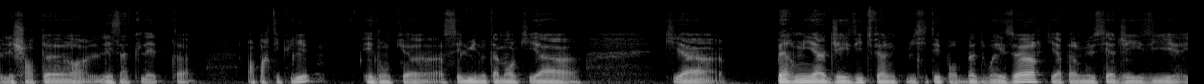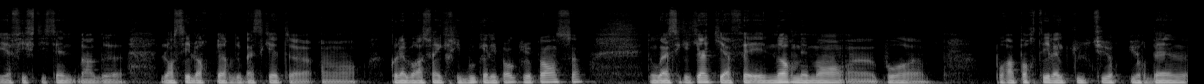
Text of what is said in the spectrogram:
les chanteurs, les athlètes en particulier. Et donc, c'est lui notamment qui a, qui a permis à Jay-Z de faire une publicité pour Budweiser, qui a permis aussi à Jay-Z et à 50 Cent ben, de lancer leur paire de baskets euh, en collaboration avec Reebok à l'époque, je pense. Donc voilà, c'est quelqu'un qui a fait énormément euh, pour, euh, pour apporter la culture urbaine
